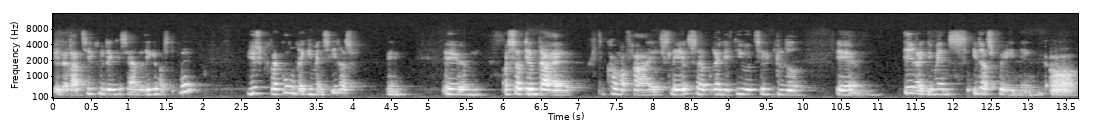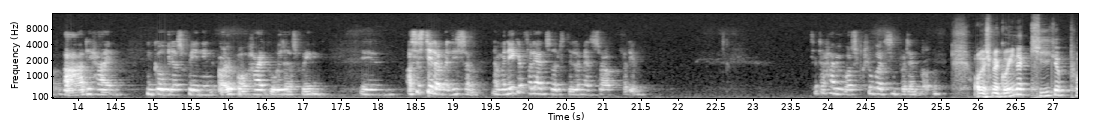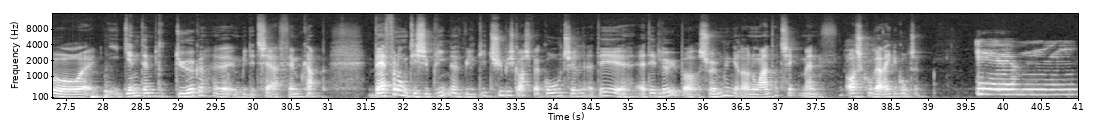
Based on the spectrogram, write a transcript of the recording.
eller der er tilknyttet den kaserne, der ligger hos Holstebro. Jysk Dragon Regiments Idrætsforening. Øh, og så dem, der er, kommer fra øh, Slagelse og religivet er tilknyttet Øhm, det regiments idrætsforening, og Varde har en, en god idrætsforening, Aalborg har en god idrætsforening. Øhm, og så stiller man ligesom, når man ikke er for landsholdet, stiller man så op for dem. Så der har vi vores klubber ligesom på den måde. Og hvis man går ind og kigger på øh, igen dem, der dyrker øh, militær femkamp, hvad for nogle discipliner vil de typisk også være gode til? Er det, er det løb og svømning eller nogle andre ting, man også kunne være rigtig god til? Øhm,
